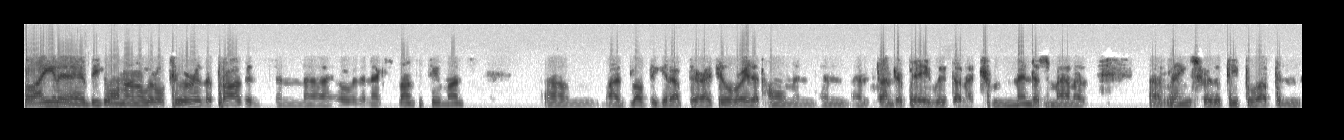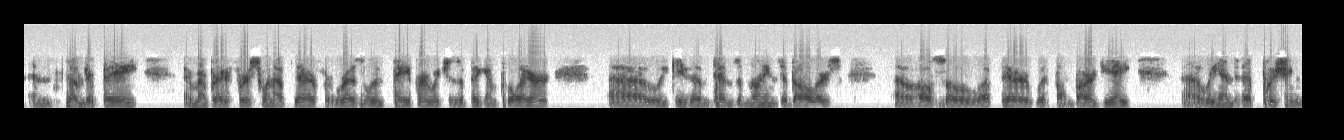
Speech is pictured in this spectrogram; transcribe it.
Well, I'm going to be going on a little tour of the province, and uh, over the next month, two months, um, I'd love to get up there. I feel right at home in, in, in Thunder Bay. We've done a tremendous amount of uh, things for the people up in, in Thunder Bay. I remember I first went up there for Resolute Paper, which is a big employer. Uh, we gave them tens of millions of dollars. Uh, also up there with Bombardier, uh, we ended up pushing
